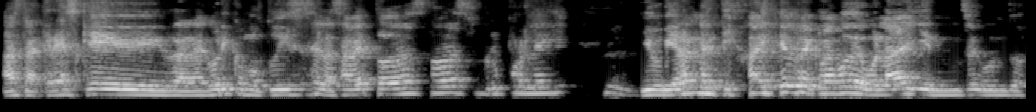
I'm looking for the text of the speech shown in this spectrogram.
hasta crees que Raragori, como tú dices, se la sabe todas, todas, Grupo Orlegui, y hubieran metido ahí el reclamo de volada y en un segundo.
